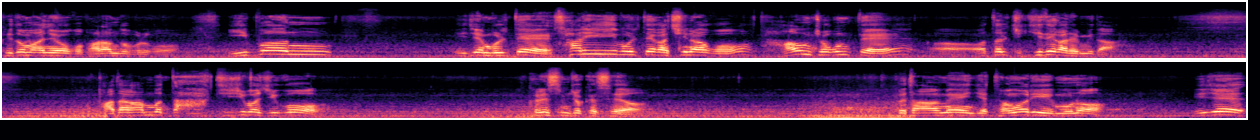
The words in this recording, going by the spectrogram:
비도 많이 오고 바람도 불고 이번 이제 물때 사리 물때가 지나고 다음 조금 때 어, 어떨지 기대가 됩니다. 바다가 한번 딱 뒤집어지고 그랬으면 좋겠어요. 그 다음에 이제 덩어리 문어 이제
